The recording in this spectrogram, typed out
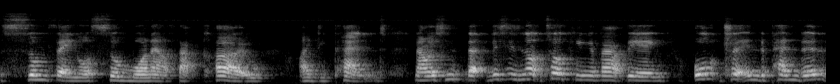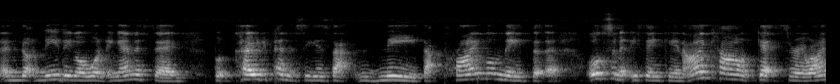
something or someone else, that co, I depend. Now, it's that this is not talking about being ultra independent and not needing or wanting anything, but codependency is that need, that primal need that ultimately thinking, I can't get through, I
